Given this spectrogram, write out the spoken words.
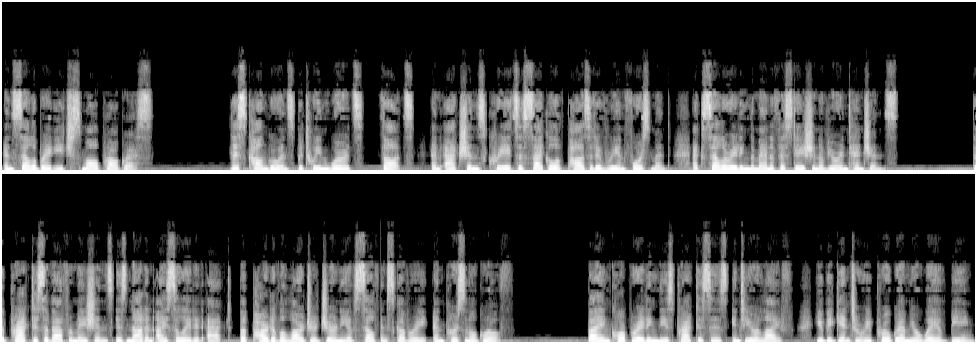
and celebrate each small progress. This congruence between words, thoughts, and actions creates a cycle of positive reinforcement, accelerating the manifestation of your intentions. The practice of affirmations is not an isolated act but part of a larger journey of self-discovery and personal growth. By incorporating these practices into your life, you begin to reprogram your way of being,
